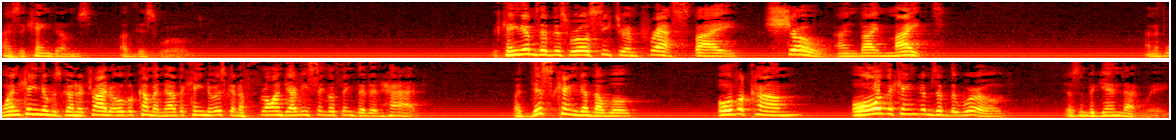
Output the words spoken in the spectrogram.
as the kingdoms of this world. The kingdoms of this world seek to impress by show and by might. And if one kingdom is going to try to overcome another kingdom, it's going to flaunt every single thing that it had. But this kingdom that will overcome all the kingdoms of the world doesn't begin that way.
